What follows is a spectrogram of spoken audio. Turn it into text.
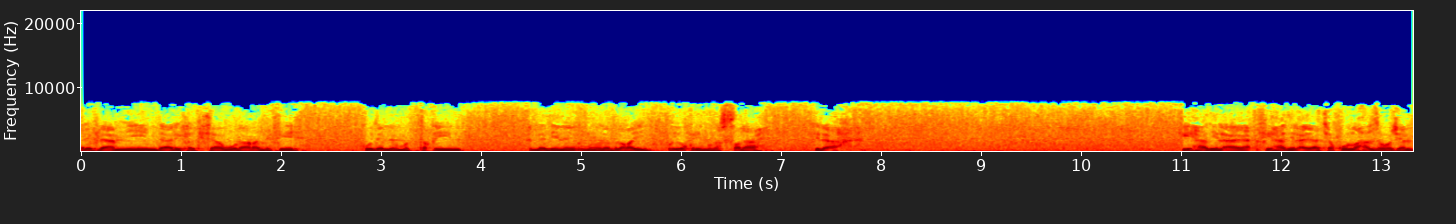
ألف لام ميم ذلك الكتاب لا ريب فيه. هدى للمتقين الذين يؤمنون بالغيب ويقيمون الصلاة إلى آخره. في هذه الآية في هذه الآيات يقول الله عز وجل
